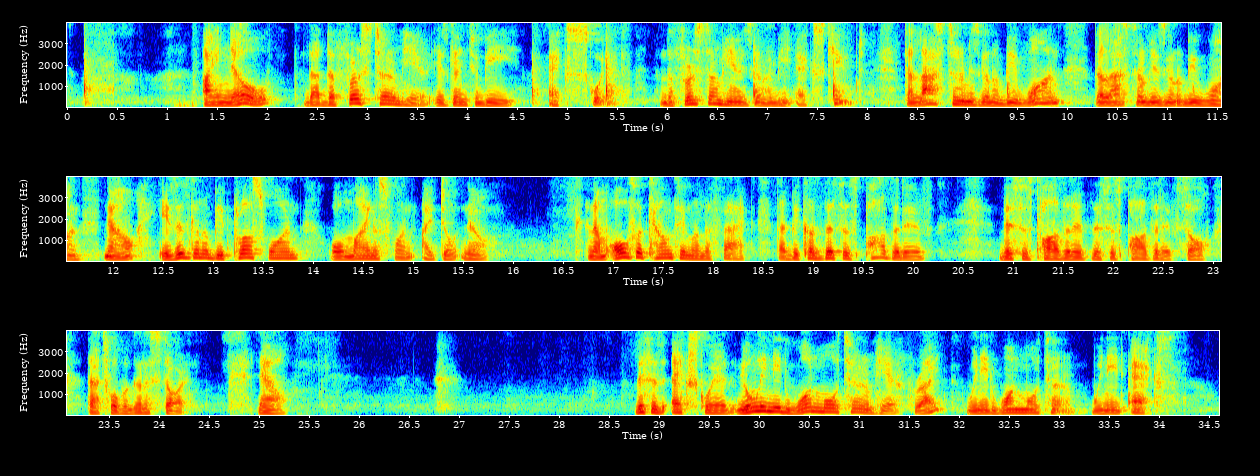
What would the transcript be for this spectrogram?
I know that the first term here is going to be x squared. And the first term here is going to be x cubed. The last term is going to be 1. The last term is going to be 1. Now, is this going to be plus 1 or minus 1? I don't know. And I'm also counting on the fact that because this is positive, this is positive, this is positive. So that's what we're going to start. Now, this is x squared. We only need one more term here, right? We need one more term. We need x,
